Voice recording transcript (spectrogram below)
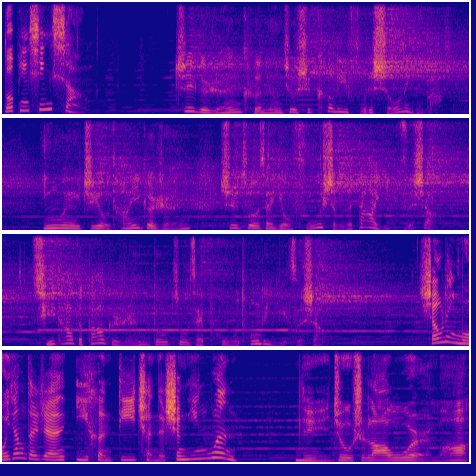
罗平心想。这个人可能就是克利夫的首领吧，因为只有他一个人是坐在有扶手的大椅子上，其他的八个人都坐在普通的椅子上。首领模样的人以很低沉的声音问：“你就是拉乌尔吗？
